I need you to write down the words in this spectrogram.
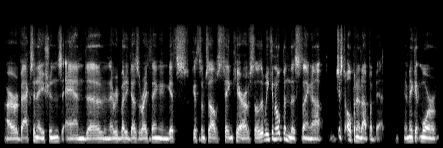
our vaccinations, and, uh, and everybody does the right thing and gets gets themselves taken care of, so that we can open this thing up. Just open it up a bit and make it more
